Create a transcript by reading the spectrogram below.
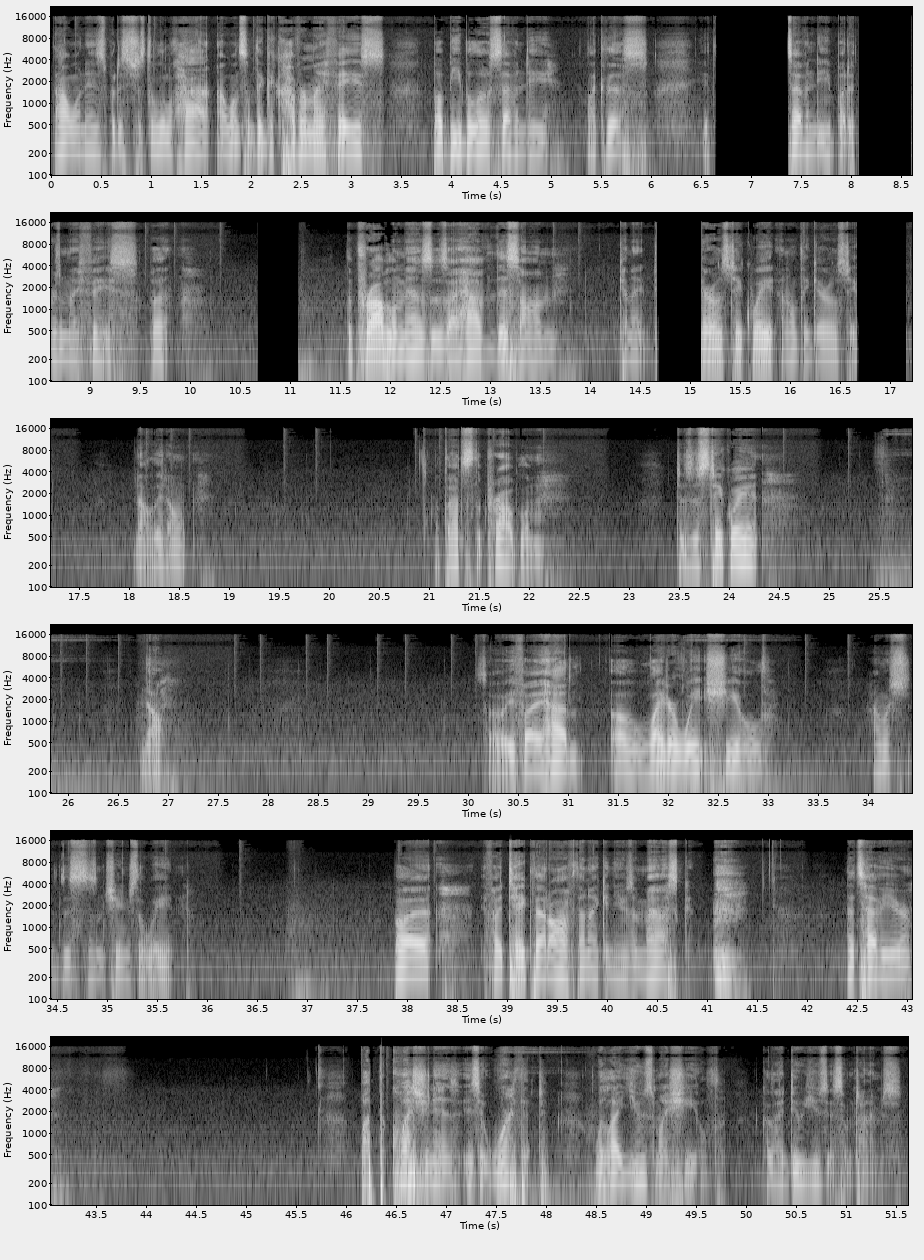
That one is, but it's just a little hat. I want something to cover my face, but be below 70, like this. It's 70, but it covers my face, but... The problem is, is I have this on. Can I... Arrows take weight? I don't think arrows take... No, they don't. But that's the problem. Does this take weight? No. So if I had a lighter weight shield, how much, this doesn't change the weight. But if I take that off, then I can use a mask that's heavier. But the question is, is it worth it? Will I use my shield? Because I do use it sometimes.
